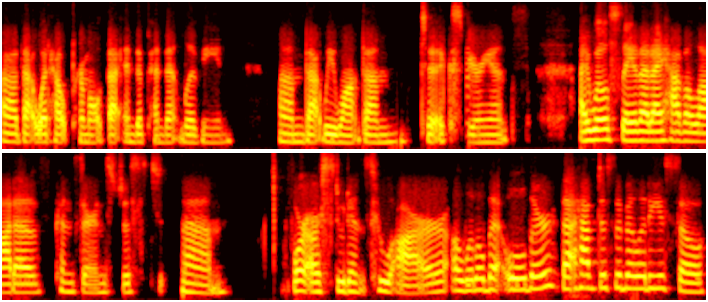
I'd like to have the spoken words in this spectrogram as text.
uh, that would help promote that independent living um, that we want them to experience. I will say that I have a lot of concerns just um, for our students who are a little bit older that have disabilities. So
